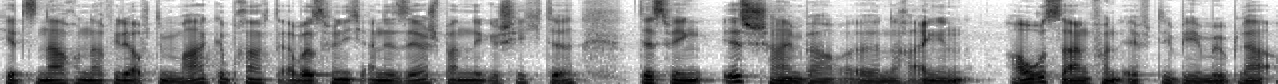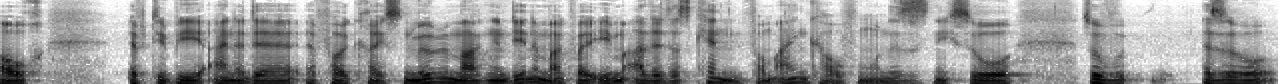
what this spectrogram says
jetzt nach und nach wieder auf den Markt gebracht. Aber das finde ich eine sehr spannende Geschichte. Deswegen ist scheinbar äh, nach eigenen Aussagen von FDB Möbler auch FDB einer der erfolgreichsten Möbelmarken in Dänemark, weil eben alle das kennen vom Einkaufen. Und es ist nicht so, so, also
